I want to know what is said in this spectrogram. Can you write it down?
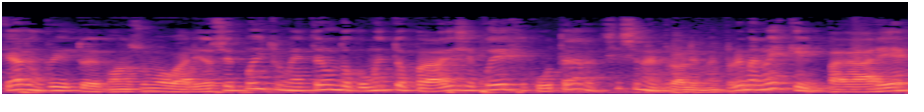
que haga un crédito de consumo válido, se puede instrumentar un documento pagaré y se puede ejecutar. Si ese no es el problema. El problema no es que el pagaré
